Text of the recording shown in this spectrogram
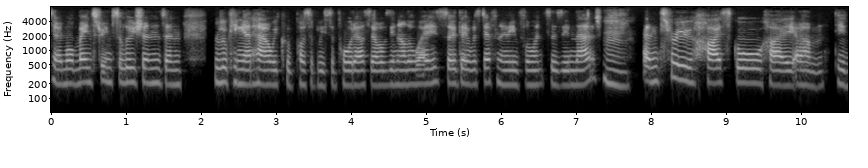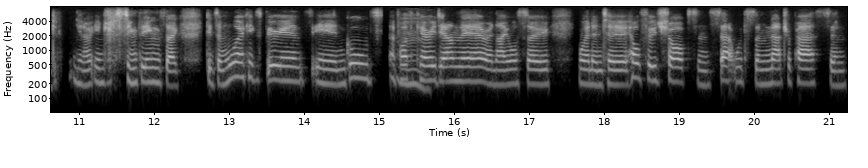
you know more mainstream solutions and looking at how we could possibly support ourselves in other ways. So there was definitely influences in that. Mm. And through high school, I um, did you know interesting things like did some work experience in Gould's apothecary mm. down there, and I also went into health food shops and sat with some naturopaths and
